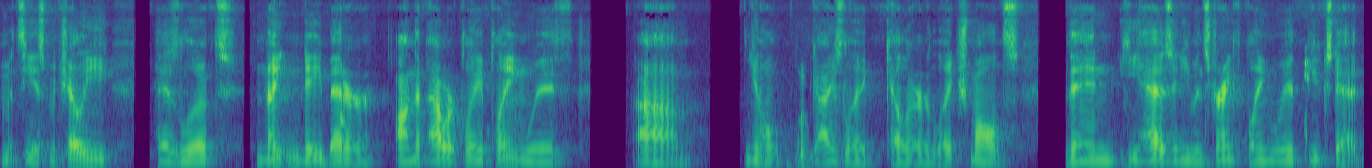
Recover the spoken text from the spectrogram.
Matias Maccelli has looked night and day better on the power play, playing with, um, you know, guys like Keller, like Schmaltz, than he has at even strength playing with Bjugstad.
